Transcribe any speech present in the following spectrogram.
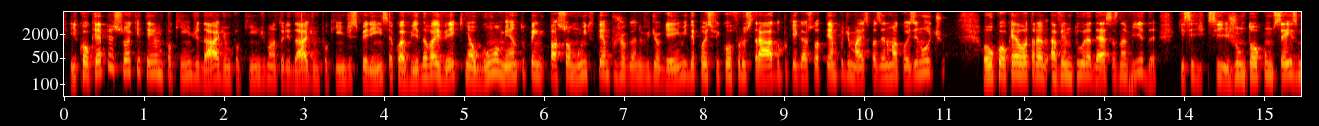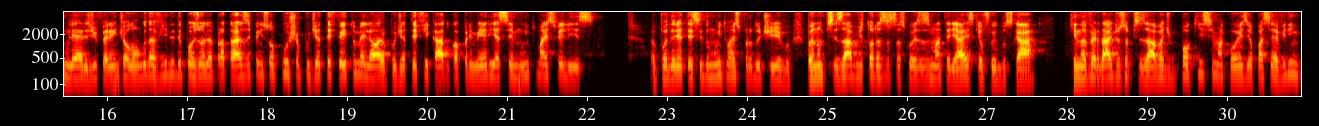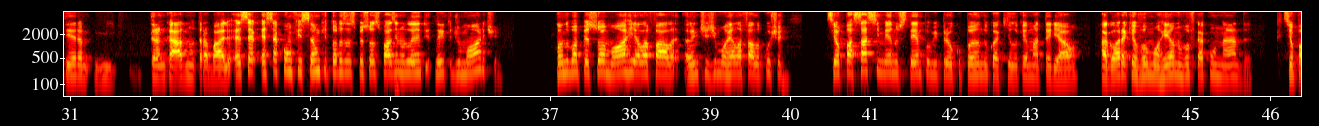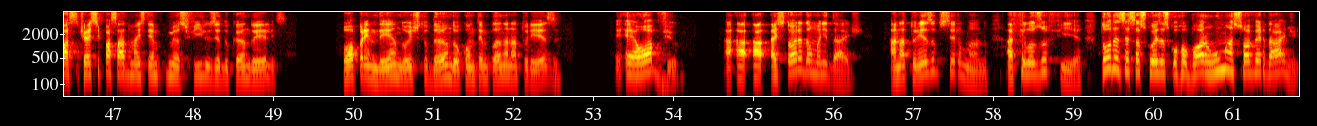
E qualquer pessoa que tenha um pouquinho de idade, um pouquinho de maturidade, um pouquinho de experiência com a vida, vai ver que em algum momento passou muito tempo jogando videogame e depois ficou frustrado porque gastou tempo demais fazendo uma coisa inútil. Ou qualquer outra aventura dessas na vida, que se, se juntou com seis mulheres diferentes ao longo da vida e depois olha para trás e pensou: puxa, eu podia ter feito melhor, eu podia ter ficado com a primeira e ia ser muito mais feliz eu poderia ter sido muito mais produtivo. Eu não precisava de todas essas coisas materiais que eu fui buscar que na verdade eu só precisava de pouquíssima coisa e eu passei a vida inteira trancado no trabalho. Essa é, essa é a confissão que todas as pessoas fazem no leito, leito de morte. Quando uma pessoa morre, ela fala, antes de morrer, ela fala: Puxa, se eu passasse menos tempo me preocupando com aquilo que é material, agora que eu vou morrer, eu não vou ficar com nada. Se eu tivesse passado mais tempo com meus filhos, educando eles, ou aprendendo, ou estudando, ou contemplando a natureza, é, é óbvio. A, a, a história da humanidade a natureza do ser humano, a filosofia, todas essas coisas corroboram uma só verdade.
